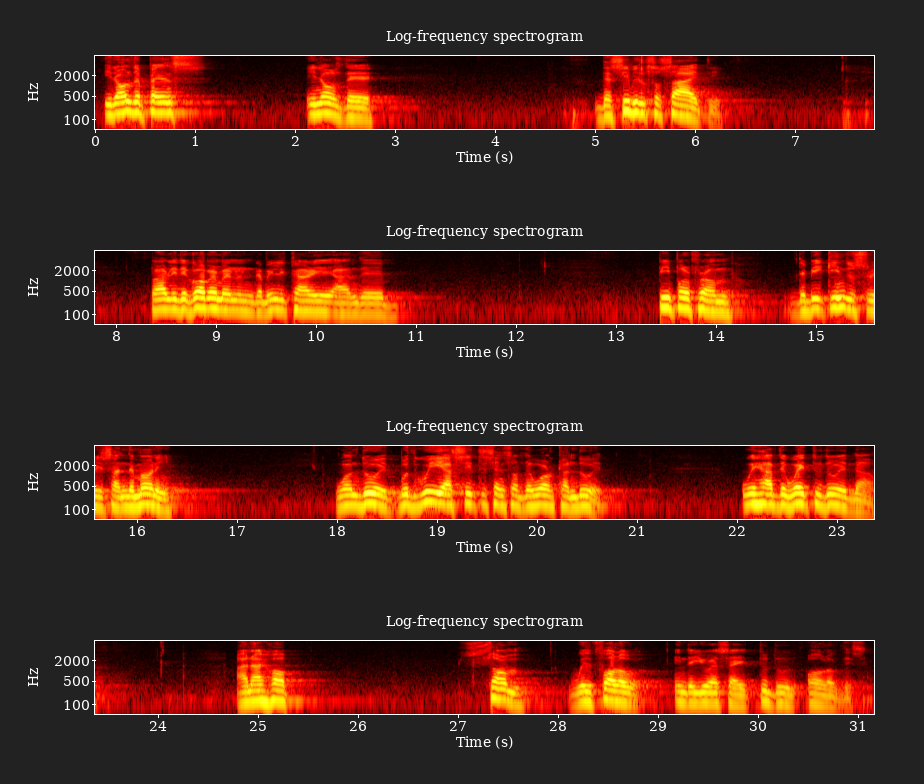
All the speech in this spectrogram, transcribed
It all depends you know, the, the civil society, probably the government and the military and the people from the big industries and the money won't do it, but we as citizens of the world can do it. We have the way to do it now. And I hope some will follow in the USA to do all of this.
